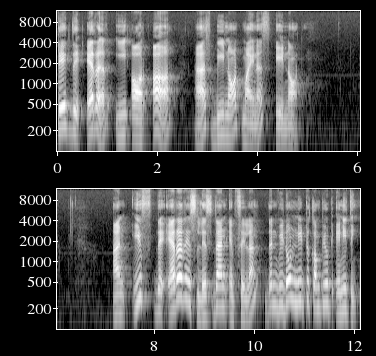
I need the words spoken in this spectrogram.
take the error E R R as B naught minus A naught. And if the error is less than epsilon, then we do not need to compute anything,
